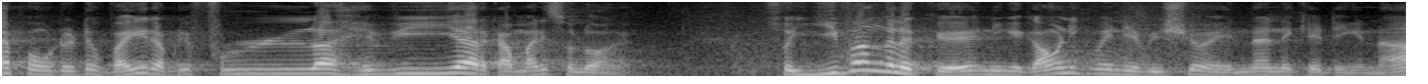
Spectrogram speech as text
ஏப்பம் விட்டுட்டு வயிறு அப்படியே ஃபுல்லாக ஹெவியாக இருக்க மாதிரி சொல்லுவாங்க. ஸோ இவங்களுக்கு நீங்கள் கவனிக்க வேண்டிய விஷயம் என்னன்னு கேட்டிங்கன்னா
